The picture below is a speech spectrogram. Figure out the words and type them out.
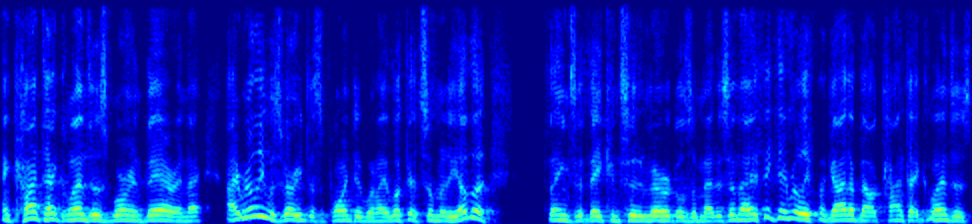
and contact lenses weren't there. And I, I really was very disappointed when I looked at some of the other things that they consider miracles of medicine. I think they really forgot about contact lenses.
